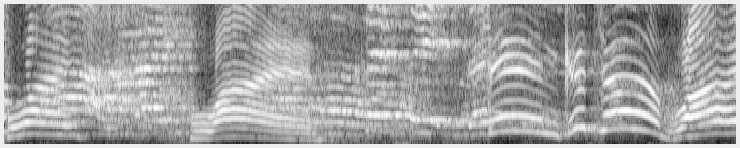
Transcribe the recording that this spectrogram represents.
Wide. Wide. Thin. Good job. Wide.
